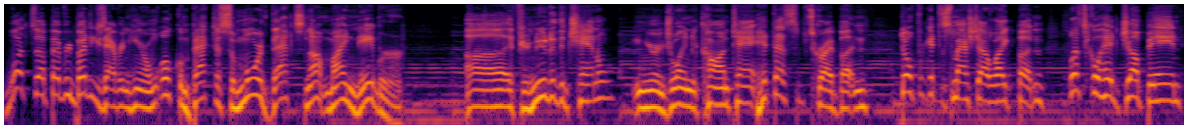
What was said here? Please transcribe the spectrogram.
What's up, everybody? Xavrun here, and welcome back to some more That's Not My Neighbor. Uh, if you're new to the channel and you're enjoying the content, hit that subscribe button. Don't forget to smash that like button. Let's go ahead, jump in,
